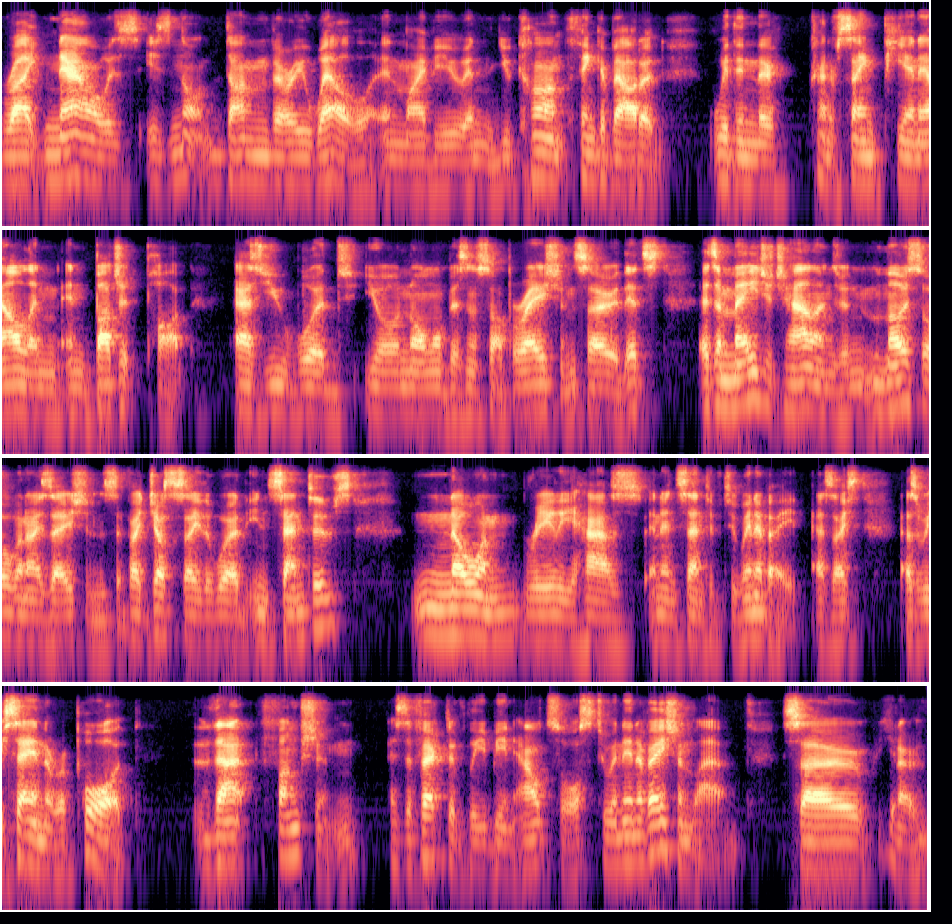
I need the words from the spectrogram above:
right now is is not done very well in my view, and you can't think about it within the kind of same P and L and budget pot as you would your normal business operation. So it's it's a major challenge, and most organizations, if I just say the word incentives, no one really has an incentive to innovate. As I as we say in the report, that function has effectively been outsourced to an innovation lab. So, you know,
